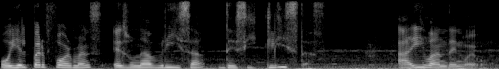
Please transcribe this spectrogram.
Hoy el performance es una brisa de ciclistas. Ahí van de nuevo.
